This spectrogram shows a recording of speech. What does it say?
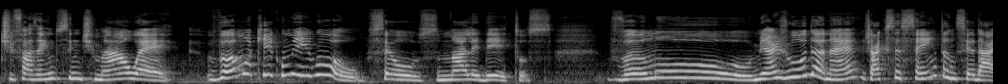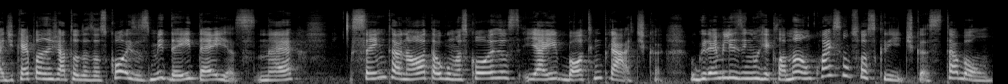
te fazendo sentir mal é vamos aqui comigo, seus maledetos. Vamos, me ajuda, né? Já que você senta ansiedade, quer planejar todas as coisas, me dê ideias, né? Senta, anota algumas coisas e aí bota em prática. O gremlinzinho reclamão, quais são suas críticas? Tá bom,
